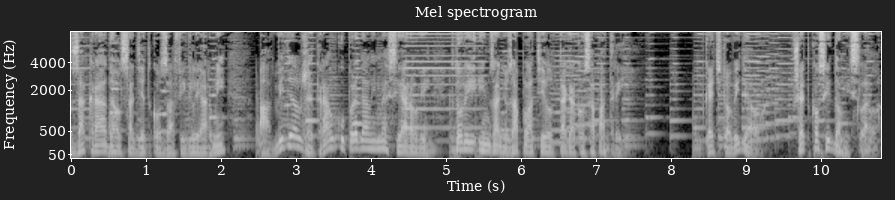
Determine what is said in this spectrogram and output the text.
Zakrádal sa detko za figliarmi a videl, že krávku predali mesiarovi, ktorý im za ňu zaplatil tak, ako sa patrí. Keď to videl, všetko si domyslel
